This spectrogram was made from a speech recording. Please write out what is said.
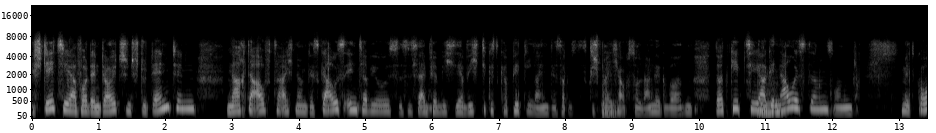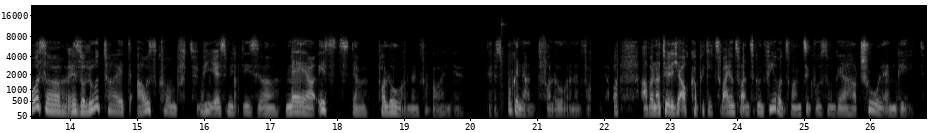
steht sie ja vor den deutschen Studenten nach der Aufzeichnung des Gauss-Interviews. Es ist ein für mich sehr wichtiges Kapitel, ein deshalb ist das Gespräch Mhm. auch so lange geworden. Dort gibt sie ja Mhm. genauestens und mit großer Resolutheit Auskunft, wie es mit dieser Mähr ist, der verlorenen Freunde, der sogenannt verlorenen Freunde. Aber aber natürlich auch Kapitel 22 und 24, wo es um Gerhard Scholem geht,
